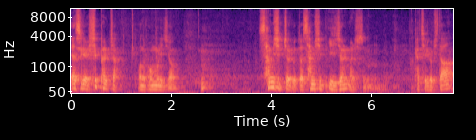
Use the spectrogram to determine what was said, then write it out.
에스겔 18장 오늘 본문이죠. 30절부터 32절 말씀 같이 읽읍시다.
